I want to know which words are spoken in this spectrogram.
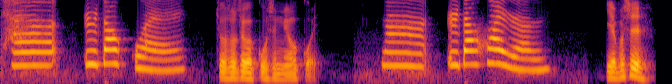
她遇到鬼，就说这个故事没有鬼。那遇到坏人，也不是。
